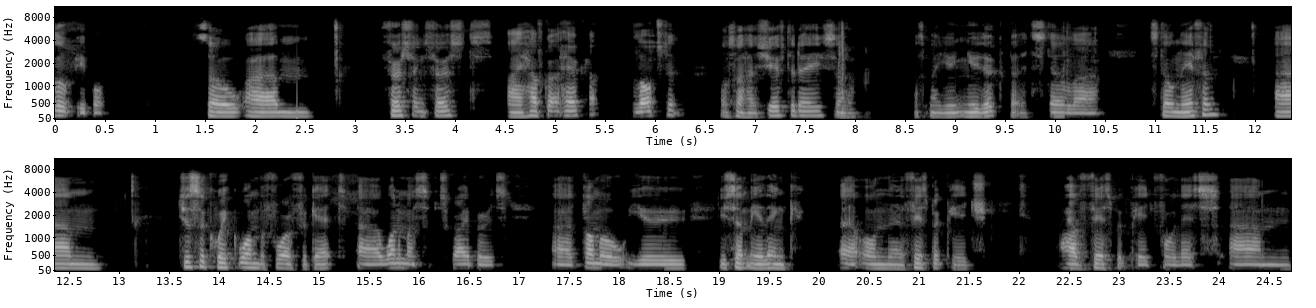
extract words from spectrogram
Hello, people. So, um, first things first, I have got a haircut. Lost it. Also, I had a shave today, so that's my new look, but it's still, uh, still Nathan. Um, just a quick one before I forget. Uh, one of my subscribers, uh, Tomo, you you sent me a link uh, on the Facebook page. I have a Facebook page for this um,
